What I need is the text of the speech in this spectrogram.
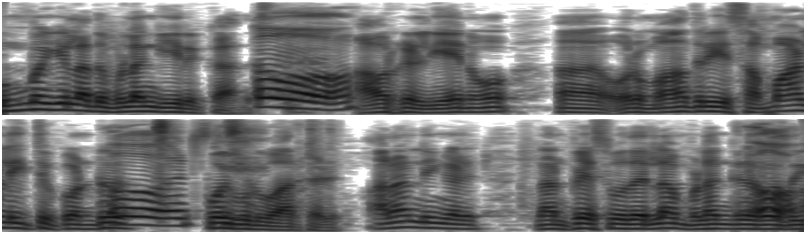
உண்மையில் அது விளங்கி இருக்காது. அவர்கள் ஏனோ ஒரு மாதிரி சமாளித்து கொண்டு போய்விடுவார்கள். ஆனால் நீங்கள் நான் பேசுவதெல்லாம் விளங்குகிறது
